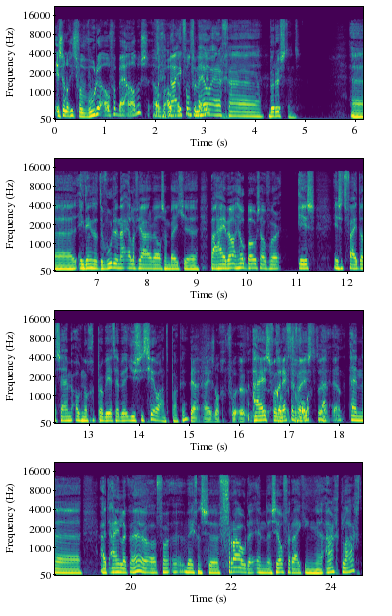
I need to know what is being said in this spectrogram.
is er nog iets van woede over bij Albers? Over, over nou, ik vond hem heel erg uh, berustend. Uh, ik denk dat de woede na elf jaar wel zo'n beetje... waar hij wel heel boos over is... is het feit dat ze hem ook nog geprobeerd hebben justitieel aan te pakken. Ja, hij is nog voor, uh, Hij is voor de rechter geweest. ja. Ja. En uiteindelijk van, wegens fraude en zelfverrijking aangeklaagd.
